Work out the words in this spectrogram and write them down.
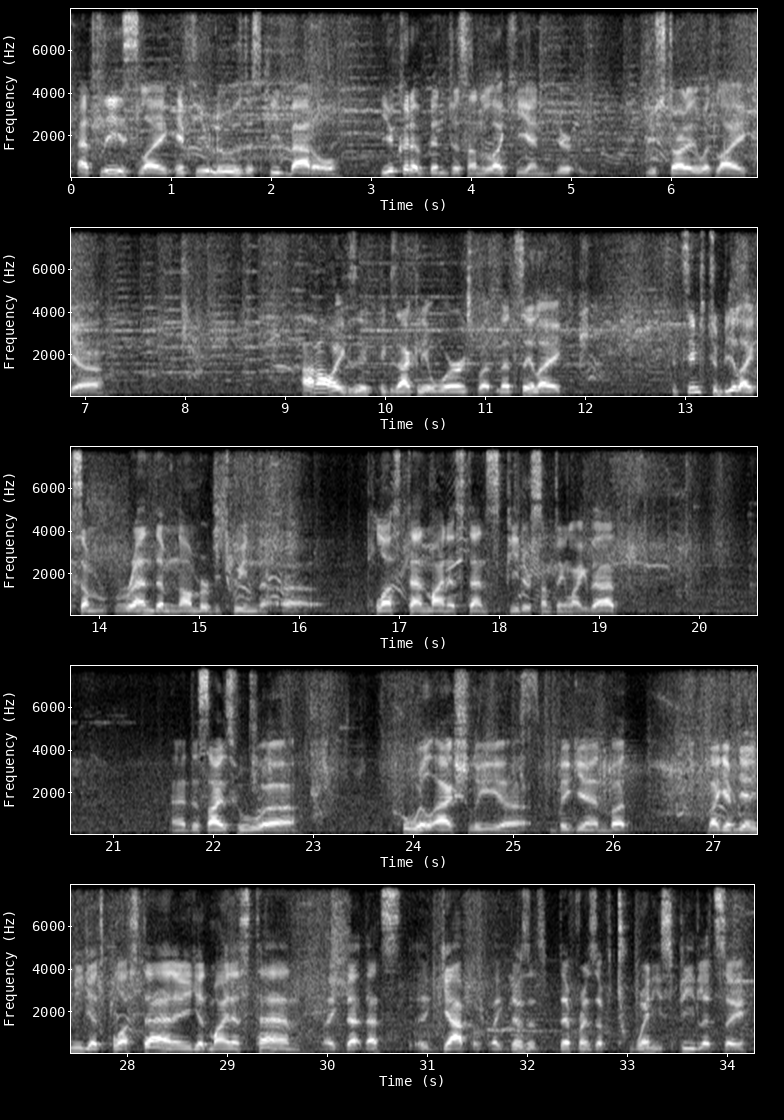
At least like if you lose the speed battle you could have been just unlucky and you're you started with like uh, I don't know exa exactly it works but let's say like it seems to be like some random number between uh, plus 10 minus 10 speed or something like that. And it decides who uh, who will actually uh, begin but like if the enemy gets plus 10 and you get minus 10 like that that's a gap of, like there's a difference of 20 speed let's say.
